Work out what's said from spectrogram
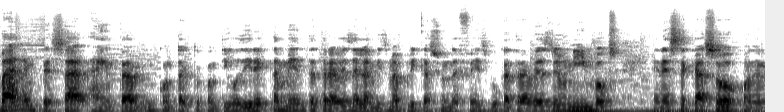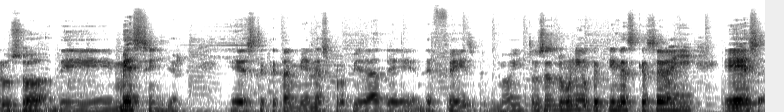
van a empezar a entrar en contacto contigo directamente a través de la misma aplicación de Facebook, a través de un inbox, en este caso con el uso de Messenger. Este, que también es propiedad de, Facebook. Entonces lo único que tienes que hacer ahí es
